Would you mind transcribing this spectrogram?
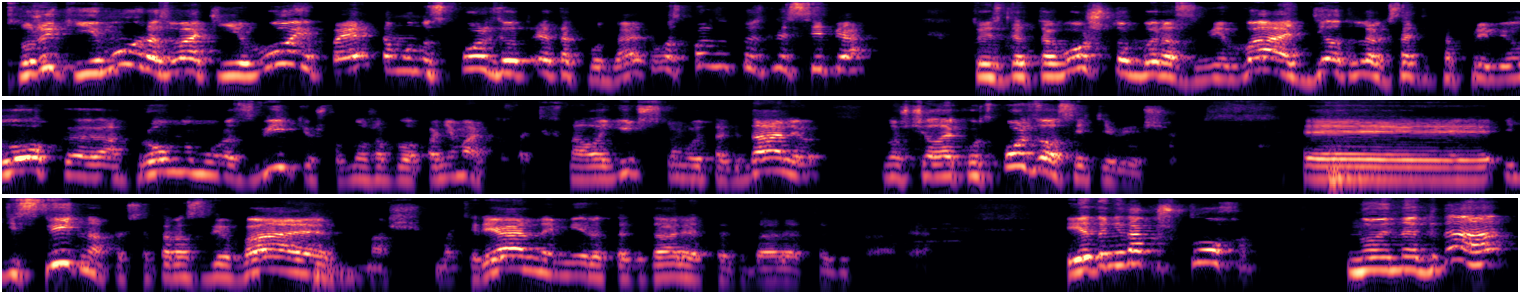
Служить ему развивать его, и поэтому он использует это куда? Это использует то есть для себя. То есть для того, чтобы развивать, делать, кстати, это привело к э, огромному развитию, чтобы нужно было понимать, есть, технологическому и так далее, что человек использовал эти вещи. Э, и действительно, то есть это развивает наш материальный мир и так далее, и так далее, и так далее. И это не так уж плохо. Но иногда,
